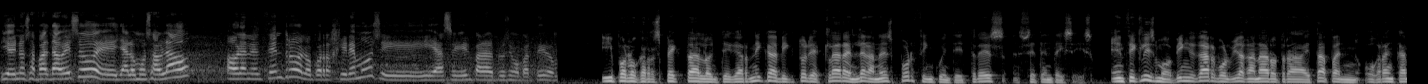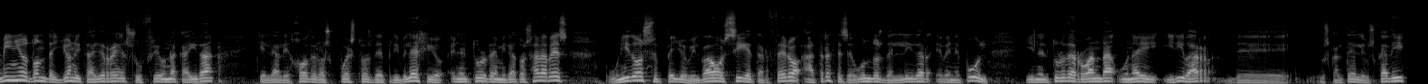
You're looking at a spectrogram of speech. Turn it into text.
Y hoy nos ha faltado eso, eh, ya lo hemos hablado, ahora en el centro lo corregiremos y a seguir para el próximo partido. Y por lo que respecta a Lointe victoria clara en Leganés por 53-76. En ciclismo, Vingegaard volvió a ganar otra etapa en O Gran Camino, donde Johnny Zaguirre sufrió una caída que le alejó de los puestos de privilegio. En el Tour de Emiratos Árabes Unidos, Pello Bilbao sigue tercero a 13 segundos del líder Ebenepul. Y en el Tour de Ruanda, Unai Iribar, de Euskaltel Euskadi,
